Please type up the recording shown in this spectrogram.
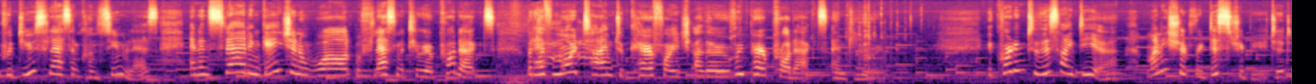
produce less and consume less, and instead engage in a world with less material products, but have more time to care for each other, repair products, and learn. According to this idea, money should be redistributed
